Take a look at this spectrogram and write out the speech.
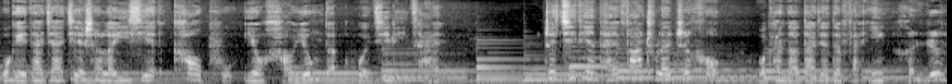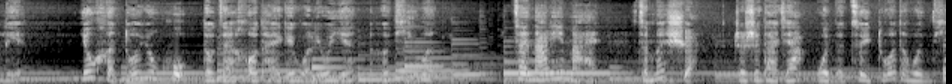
我给大家介绍了一些靠谱又好用的活期理财。这期电台发出来之后，我看到大家的反应很热烈，有很多用户都在后台给我留言和提问，在哪里买，怎么选，这是大家问的最多的问题。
